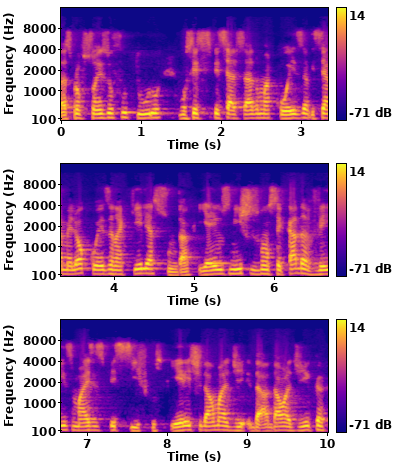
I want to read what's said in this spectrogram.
as profissões do futuro, você se especializar numa coisa e ser a melhor coisa naquele assunto, tá? E aí os nichos vão ser cada vez mais específicos. E ele te dá uma dar uma dica,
